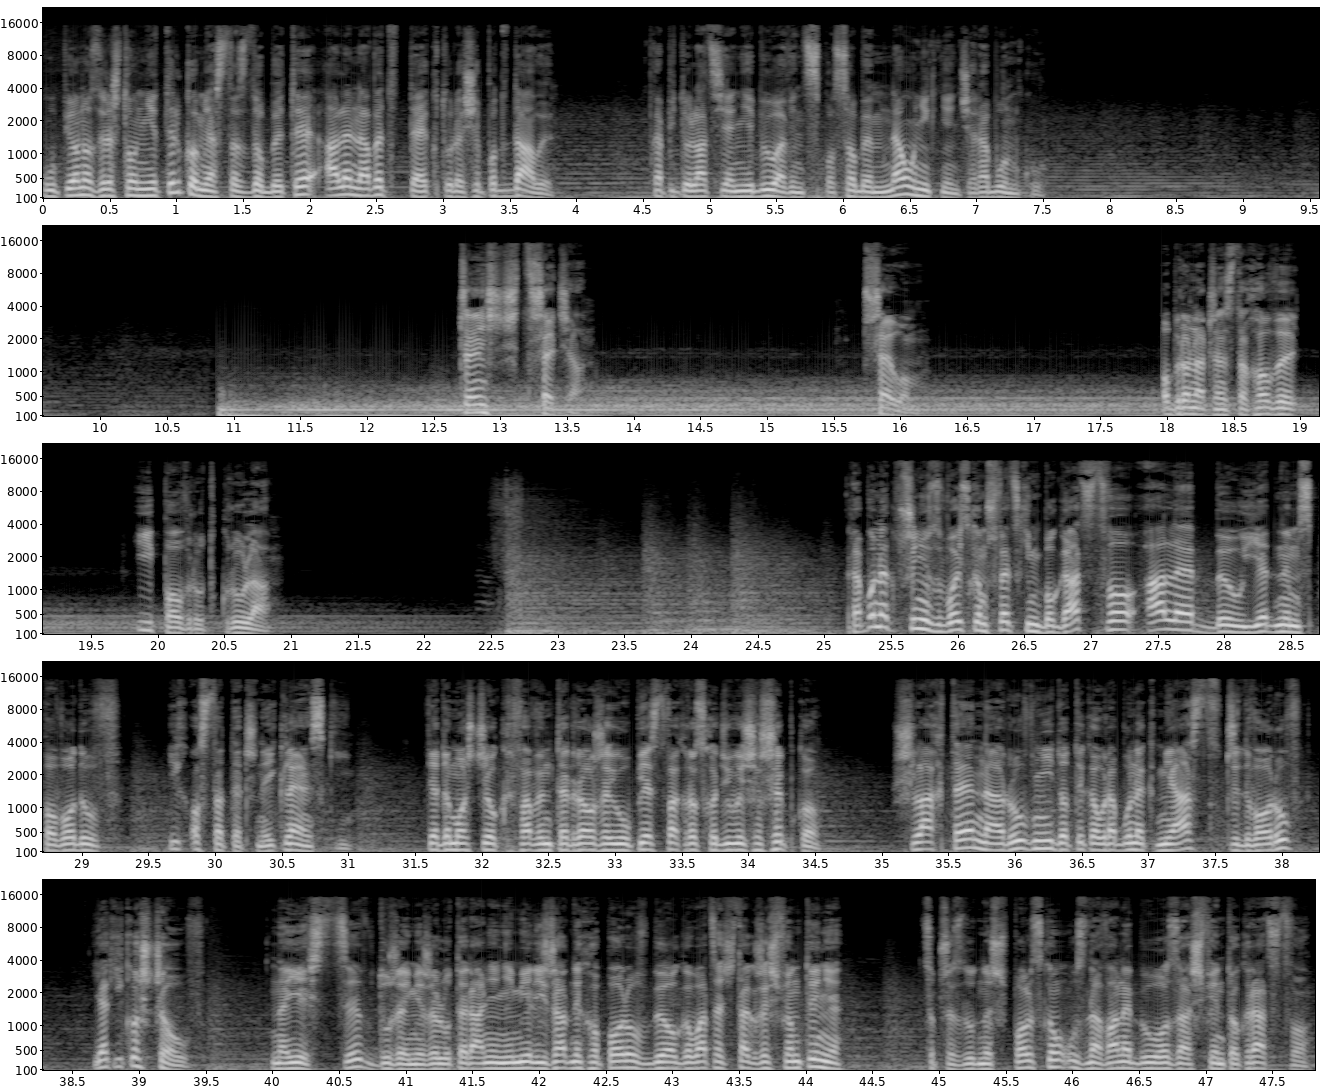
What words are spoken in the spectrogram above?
Łupiono zresztą nie tylko miasta zdobyte, ale nawet te, które się poddały. Kapitulacja nie była więc sposobem na uniknięcie rabunku. Część trzecia. Przełom. Obrona Częstochowy i powrót króla. Rabunek przyniósł wojskom szwedzkim bogactwo, ale był jednym z powodów ich ostatecznej klęski. Wiadomości o krwawym terrorze i łupiestwach rozchodziły się szybko. Szlachtę na równi dotykał rabunek miast czy dworów, jak i kościołów. Najeźdźcy, w dużej mierze luteranie, nie mieli żadnych oporów, by ogołacać także świątynie, co przez ludność polską uznawane było za świętokradztwo.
